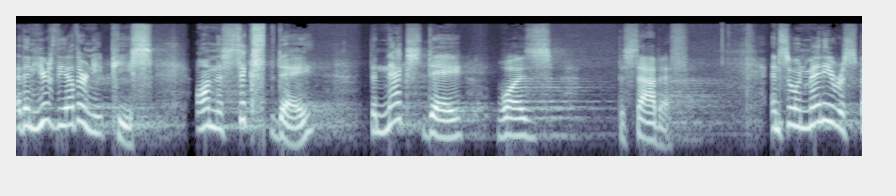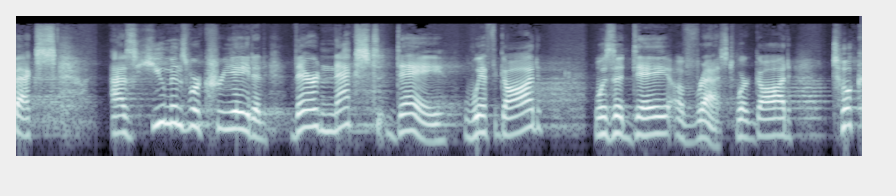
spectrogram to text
And then here's the other neat piece. On the sixth day, the next day was the Sabbath. And so, in many respects, as humans were created, their next day with God was a day of rest where God took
